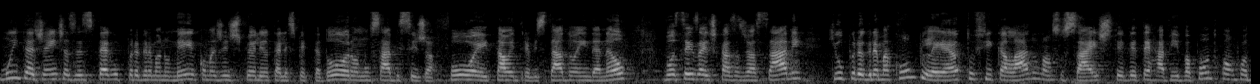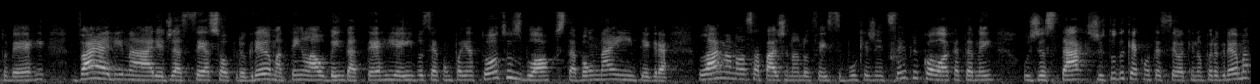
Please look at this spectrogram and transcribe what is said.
Muita gente às vezes pega o programa no meio, como a gente viu ali o telespectador, ou não sabe se já foi tal entrevistado ou ainda não. Vocês aí de casa já sabem que o programa completo fica lá no nosso site, tvterraviva.com.br. Vai ali na área de acesso ao programa, tem lá Bem da Terra e aí você acompanha todos os blocos, tá bom? Na íntegra. Lá na nossa página no Facebook, a gente sempre coloca também os destaques de tudo que aconteceu aqui no programa.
